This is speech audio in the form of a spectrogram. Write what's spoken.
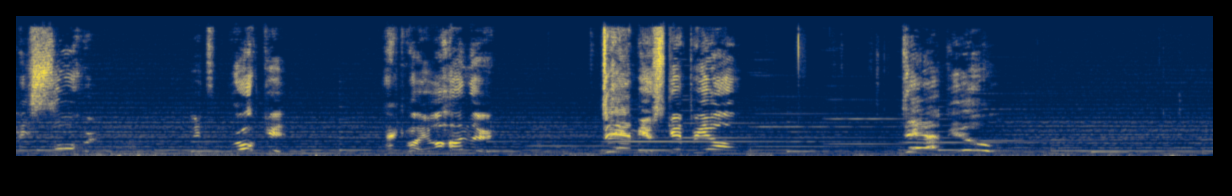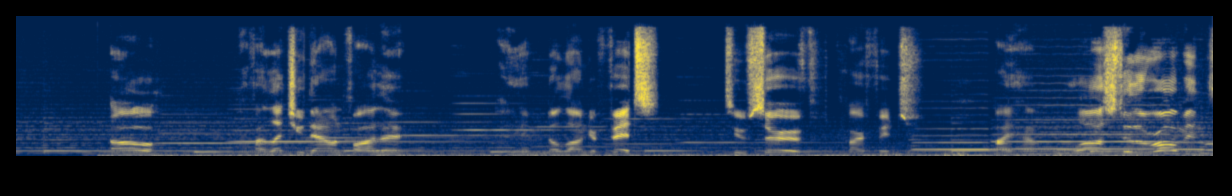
My sword! It's broken! Like my honor! Damn you, Scipio! Damn you! Oh, have I let you down, father? I am no longer fit to serve Carthage. I have lost to the Romans.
